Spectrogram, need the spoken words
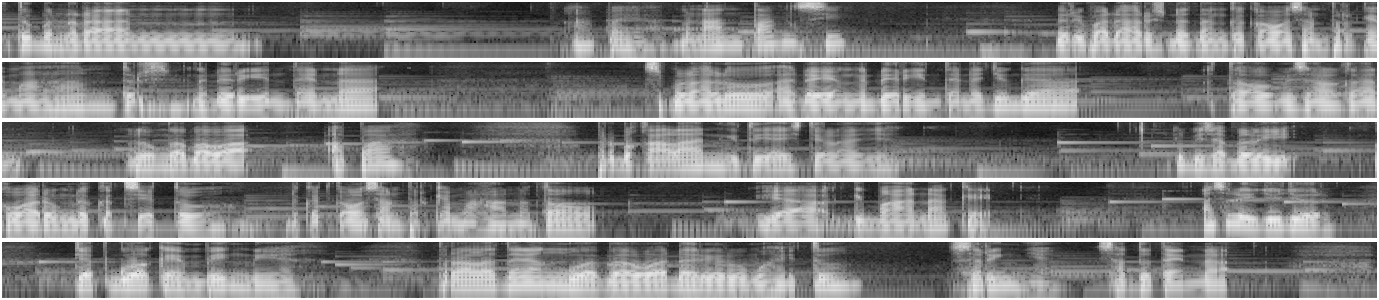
itu beneran apa ya menantang sih. Daripada harus datang ke kawasan perkemahan terus ngediriin tenda sebelah lu ada yang ngediriin tenda juga. Atau misalkan lu nggak bawa apa? Perbekalan gitu ya istilahnya. Lu bisa beli ke warung deket situ, deket kawasan perkemahan atau ya gimana kek. Asli jujur tiap gua camping nih ya peralatan yang gua bawa dari rumah itu seringnya satu tenda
